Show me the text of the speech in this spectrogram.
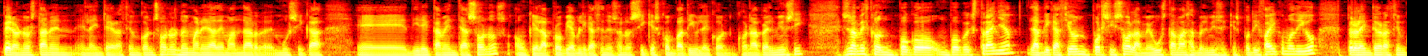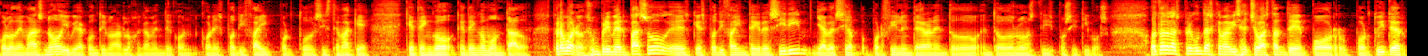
pero no están en, la integración con Sonos. No hay manera de mandar música eh, directamente a Sonos, aunque la propia aplicación de Sonos sí que es compatible con, con Apple Music. Es una mezcla un poco, un poco extraña. La aplicación por sí sola me gusta más Apple Music que Spotify, digo, pero la integración con lo demás no, y voy a continuar, lógicamente, con, Spotify por todo el sistema que, tengo, que tengo montado. Pero bueno, es un primer paso, es que Spotify integre Siri y a ver si por fin lo integran en, todo, en todos los dispositivos. Otra de las preguntas que me habéis hecho bastante por, por Twitter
